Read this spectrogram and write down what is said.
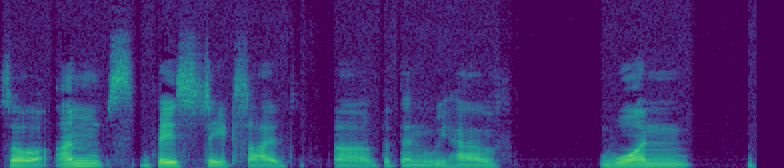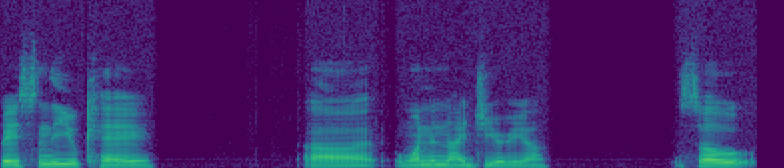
So I'm based stateside, uh, but then we have one based in the UK, uh, one in Nigeria. So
